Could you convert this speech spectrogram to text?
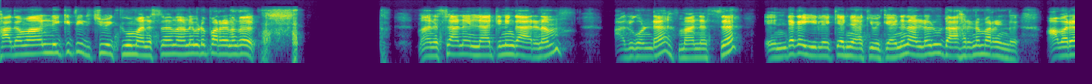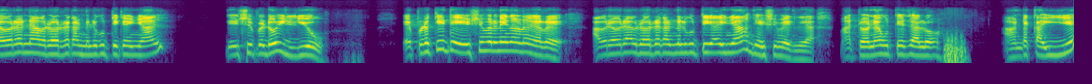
ഭഗവാനിലേക്ക് തിരിച്ചു വെക്കൂ. മനസ്സ് എന്നാണ് ഇവിടെ പറയണത്. മനസ്സാണ് എല്ലാറ്റിനും കാരണം. അതുകൊണ്ട് മനസ്സ് എന്റെ കയ്യിലേക്ക് തന്നെ ആക്കി വെക്കുക. അതിന് നല്ലൊരു ഉദാഹരണം പറയുന്നുണ്ട്. അവരവർ തന്നെ അവരവരുടെ കണ്ണിൽ കുത്തിക്കഴിഞ്ഞാൽ ദേഷ്യപ്പെടുമോ ഇല്ലയോ? എപ്പോഴൊക്കെ ദേഷ്യം വരണേന്നാണ് ഏറെ. അവരവർ അവരവരുടെ കണ്ണിൽ കുത്തി കഴിഞ്ഞാൽ ദേഷ്യം വരില്ല. മറ്റവനെ കുത്തിവെച്ചാലോ? അവന്റെ കയ്യ്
